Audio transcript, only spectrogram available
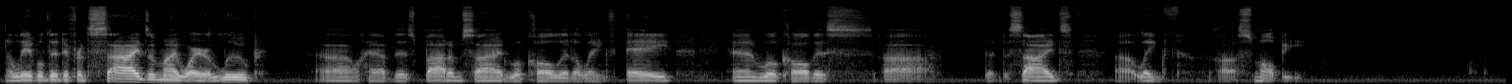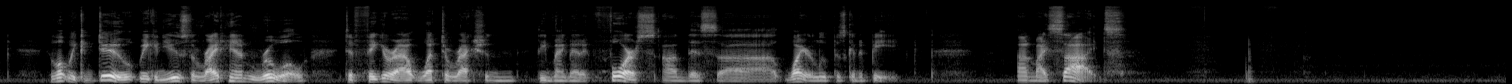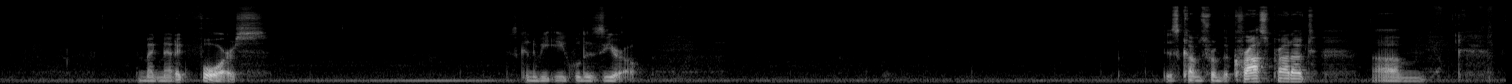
I labeled the different sides of my wire loop. I'll have this bottom side, we'll call it a length A, and we'll call this uh, the, the, sides uh, length uh, small b. And what we can do, we can use the right-hand rule to figure out what direction the magnetic force on this uh, wire loop is going to be on my sides. The magnetic force is going to be equal to zero. This comes from the cross product um,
